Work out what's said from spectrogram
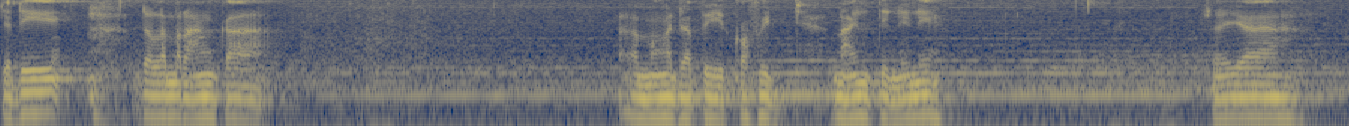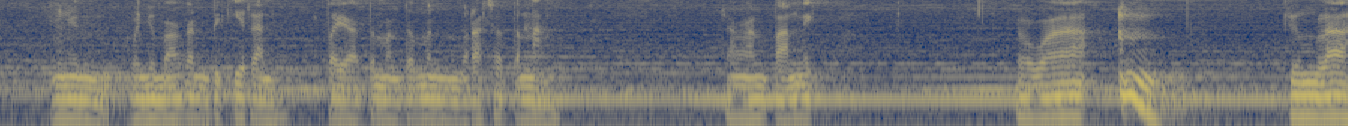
Jadi dalam rangka uh, menghadapi COVID-19 ini saya ingin menyumbangkan pikiran supaya teman-teman merasa tenang. Jangan panik bahwa jumlah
